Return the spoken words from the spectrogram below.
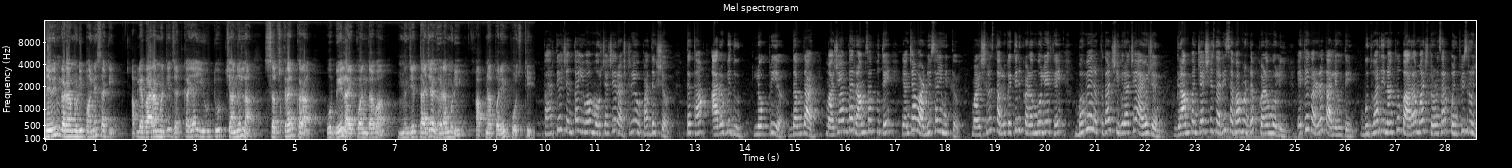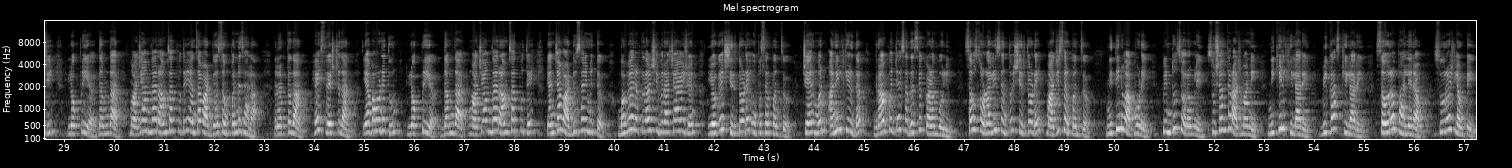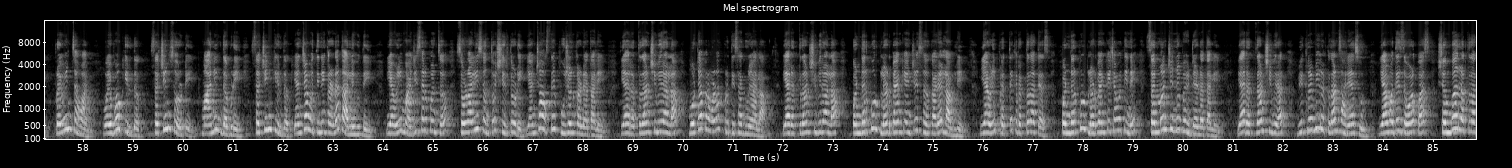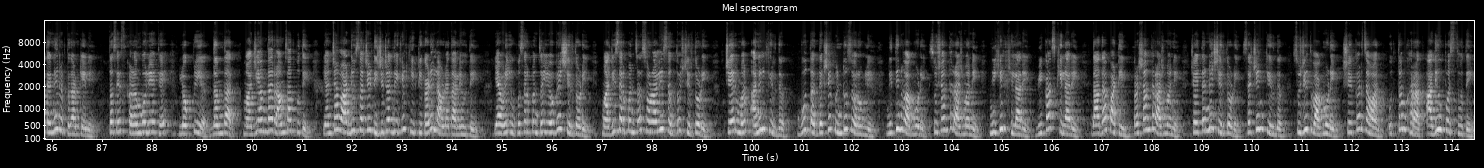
नवीन घडामोडी पाहण्यासाठी आपल्या बारामती झटका या यूट्यूब चॅनलला सबस्क्राईब करा व बेल आयकॉन दाबा म्हणजे ताज्या घडामोडी आपणापर्यंत पोहोचतील. भारतीय जनता युवा मोर्चाचे राष्ट्रीय उपाध्यक्ष तथा आरोग्यदूत लोकप्रिय दमदार माजी आमदार राम सातपुते यांच्या वाढदिवसानिमित्त माळशिरस तालुक्यातील कळंबोली येथे भव्य रक्तदान शिबिराचे आयोजन ग्रामपंचायत शेजारी सभामंडप कळंबोली येथे करण्यात आले होते. बुधवार दिनांक बारा मार्च दोन हजार पंचवीस रोजी लोकप्रिय दमदार माजी आमदार राम सातपुते यांचा वाढदिवस संपन्न झाला. रक्तदान हे श्रेष्ठ दान. या भावनेतून लोकप्रिय दमदार माजी आमदार राम सातपुते यांच्या वाढदिवसानिमित्त भव्य रक्तदान शिबिराचे आयोजन योगेश शिरतोडे उपसरपंच चेअरमन अनिल किर्दक ग्रामपंचायत सदस्य कळंबोली सौ सोनाली संतोष शिरतोडे माजी सरपंच नितीन वाघमोडे पिंटू चोरमले सुशांत राजमाने निखिल खिलारे विकास खिलारे सौरभ भालेराव सूरज लवटे प्रवीण चव्हाण वैभव किर्दक सचिन सोरटे माणिक दबडे सचिन किर्दक यांच्या वतीने करण्यात आले होते. यावेळी माजी सरपंच सोनाली संतोष शिरतोडे यांच्या हस्ते पूजन करण्यात आले. या रक्तदान शिबिराला मोठ्या प्रमाणात प्रतिसाद मिळाला. या रक्तदान शिबिराला पंढरपूर ब्लड बँक यांचे सहकार्य लाभले. यावेळी प्रत्येक रक्तदात्यास पंढरपूर ब्लड बँकेच्या वतीने सन्मान चिन्ह भेट देण्यात आले. या रक्तदान शिबिरात विक्रमी रक्तदान झाले असून यामध्ये जवळपास शंभर रक्तदात्यांनी रक्तदान केले. तसेच कळंबोली येथे लोकप्रिय दमदार माजी आमदार राम सातपुते यांच्या वाढदिवसाचे डिजिटल देखील ठिकठिकाणी लावण्यात आले होते. यावेळी उपसरपंच योगेश शिरतोडे माजी सरपंच सोनाली संतोष शिरतोडे चेअरमन अनिल किर्दक बूथ अध्यक्ष पिंटू चोरवले नितीन वाघमोडे सुशांत राजमाने निखिल खिलारे विकास खिलारे दादा पाटील प्रशांत राजमाने चैतन्य शिरतोडे सचिन किर्दक सुजित वाघमोडे शेखर चव्हाण उत्तम खरात आदी उपस्थित होते.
